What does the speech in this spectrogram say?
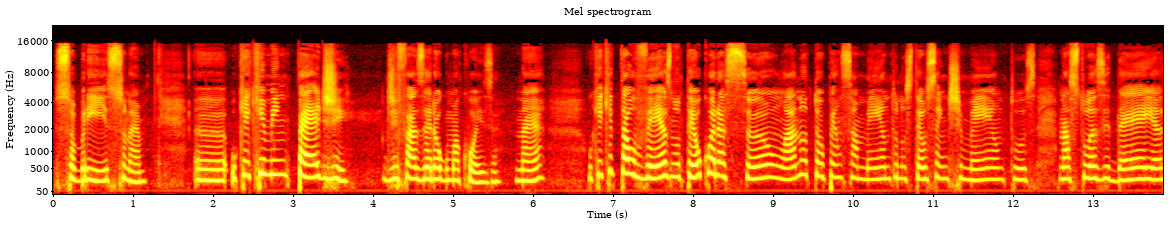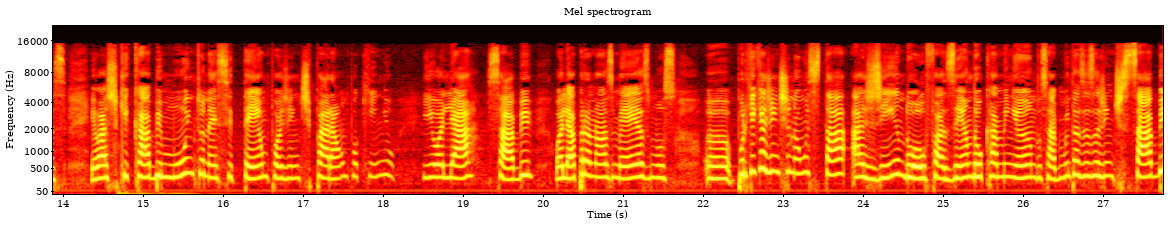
sobre isso, né? Uh, o que que me impede de fazer alguma coisa, né? O que que talvez no teu coração, lá no teu pensamento, nos teus sentimentos, nas tuas ideias, eu acho que cabe muito nesse tempo a gente parar um pouquinho e olhar, sabe? Olhar para nós mesmos. Uh, por que, que a gente não está agindo ou fazendo ou caminhando, sabe? Muitas vezes a gente sabe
